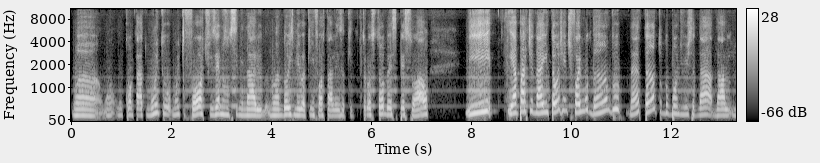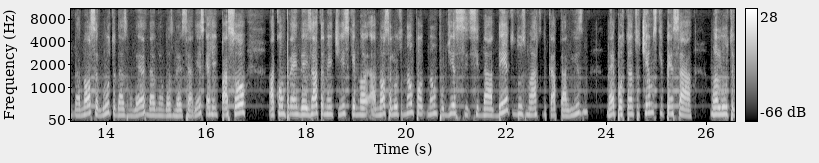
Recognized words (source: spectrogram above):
uma, um, um, contato muito, muito forte, fizemos um seminário no ano 2000 aqui em Fortaleza, que trouxe todo esse pessoal, e, e a partir daí, então, a gente foi mudando, né, tanto do ponto de vista da, da, da nossa luta das mulheres, da União das Mulheres Cearenses, que a gente passou a compreender exatamente isso, que a nossa luta não, não podia se, se dar dentro dos marcos do capitalismo, né? portanto, tínhamos que pensar uma luta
